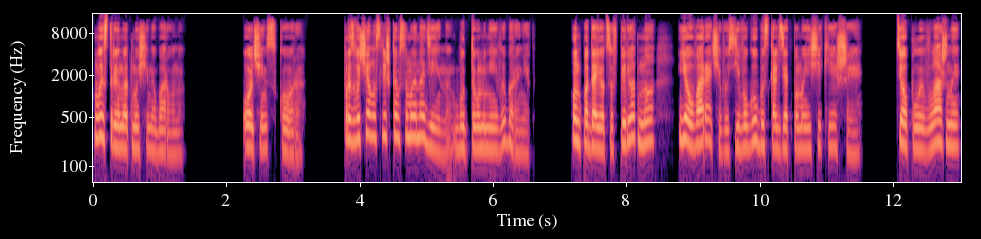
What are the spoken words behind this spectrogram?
выстроенную от мужчин оборону. Очень скоро. Прозвучало слишком самонадеянно, будто у меня и выбора нет. Он подается вперед, но я уворачиваюсь, его губы скользят по моей щеке и шее. Теплые, влажные,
